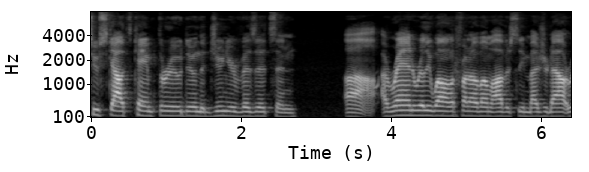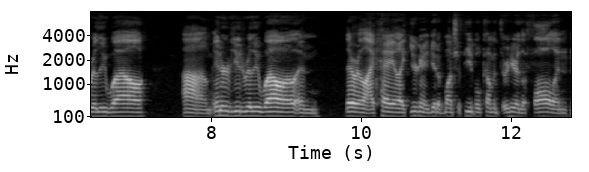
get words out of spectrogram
two scouts came through doing the junior visits and uh, I ran really well in front of them. Obviously measured out really well um, interviewed really well, and they were like, "Hey, like you're gonna get a bunch of people coming through here in the fall." And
